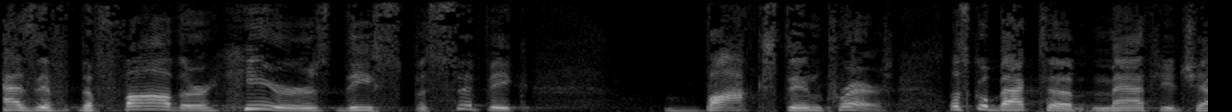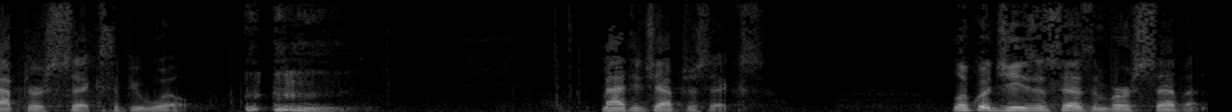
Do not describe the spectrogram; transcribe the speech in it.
as if the Father hears these specific boxed in prayers. Let's go back to Matthew chapter 6, if you will. Matthew chapter 6. Look what Jesus says in verse 7.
